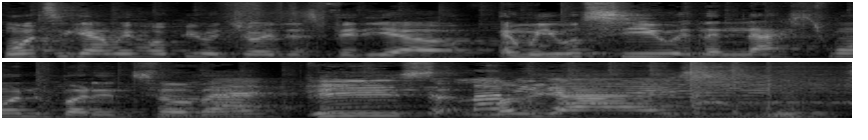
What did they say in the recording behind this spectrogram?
once again, we hope you enjoyed this video and we will see you in the next one. But until Till then, then, peace. peace. Love, you guys.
